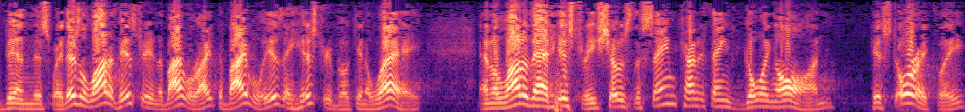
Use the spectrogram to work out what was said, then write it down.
been this way. There's a lot of history in the Bible, right? The Bible is a history book in a way. And a lot of that history shows the same kind of things going on historically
